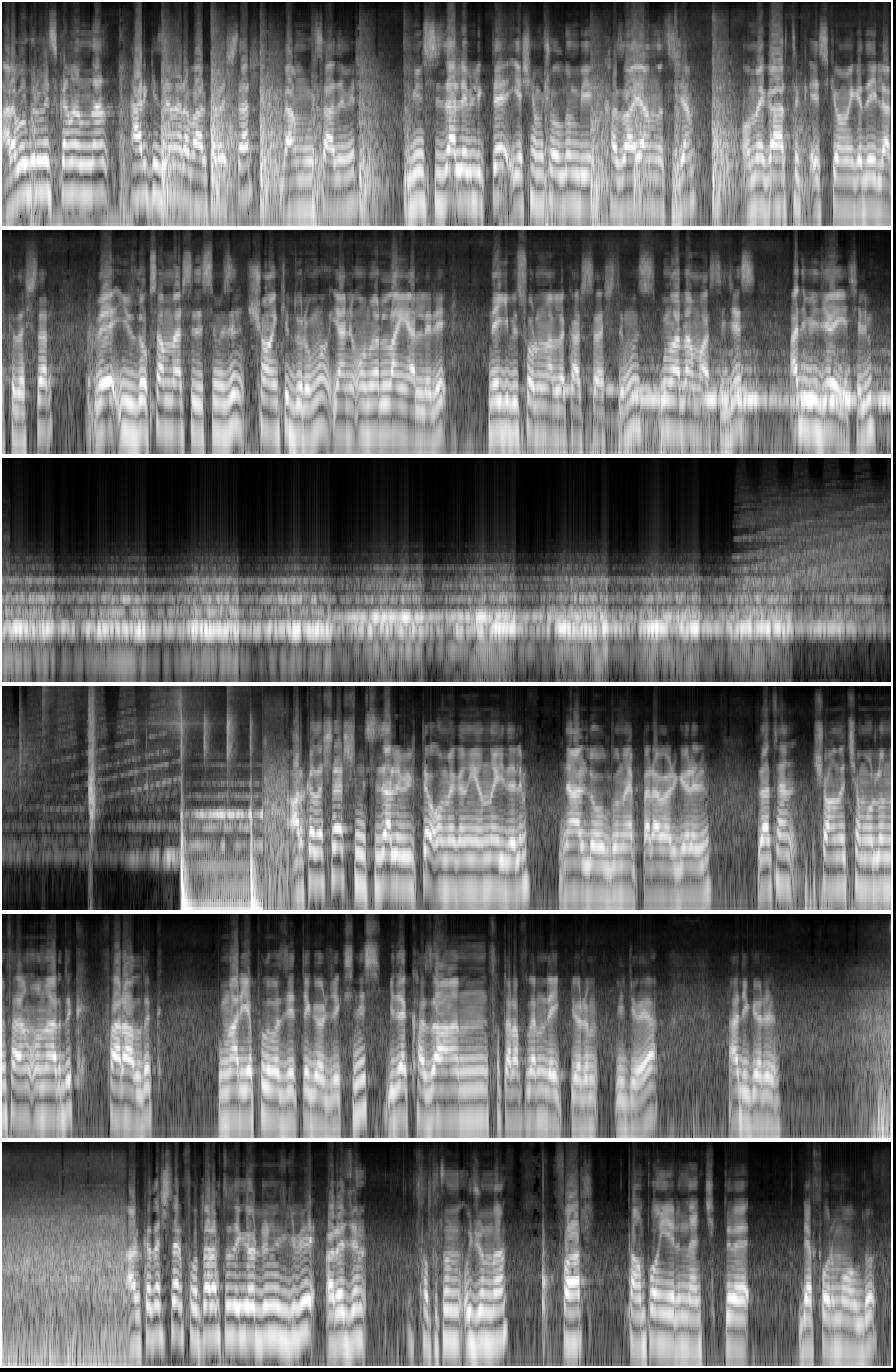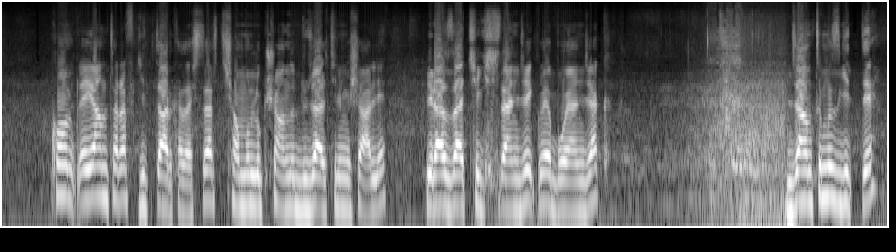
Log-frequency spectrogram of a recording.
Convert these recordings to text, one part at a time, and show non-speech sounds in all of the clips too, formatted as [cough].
Araba Gurmesi kanalından herkese merhaba arkadaşlar. Ben Musa Demir. Bugün sizlerle birlikte yaşamış olduğum bir kazayı anlatacağım. Omega artık eski Omega değil arkadaşlar. Ve 190 Mercedes'imizin şu anki durumu yani onarılan yerleri, ne gibi sorunlarla karşılaştığımız bunlardan bahsedeceğiz. Hadi videoya geçelim. Arkadaşlar şimdi sizlerle birlikte Omega'nın yanına gidelim. Ne halde olduğunu hep beraber görelim. Zaten şu anda çamurluğunu falan onardık, far aldık. Bunlar yapılı vaziyette göreceksiniz. Bir de kazanın fotoğraflarını da ekliyorum videoya. Hadi görelim. Arkadaşlar fotoğrafta da gördüğünüz gibi aracın kaputunun ucundan far tampon yerinden çıktı ve deforme oldu. Komple yan taraf gitti arkadaşlar. Çamurluk şu anda düzeltilmiş hali. Biraz daha çekişlenecek ve boyanacak. Jantımız gitti.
